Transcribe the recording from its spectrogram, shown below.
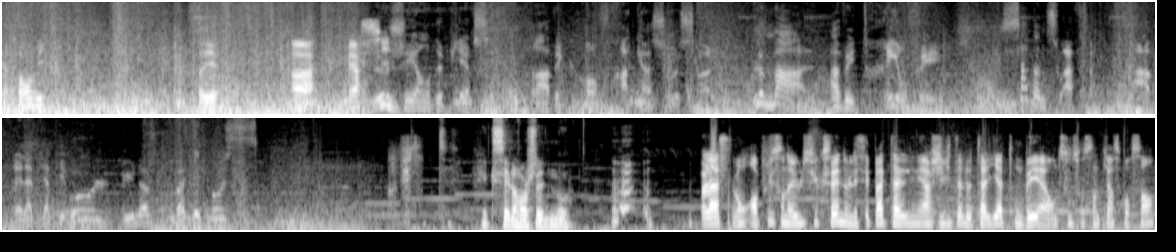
Il a pas envie. Ça y est. Ah, Le merci. géant de pierre s'effondra avec grand fracas sur le sol. Le mal avait triomphé. Ça donne soif. Après la pierre qui roule, une petite mousse. Excellent jeu de mots. Voilà c'est bon, en plus on a eu le succès, ne laissez pas l'énergie vitale de Talia tomber en dessous de 75%.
